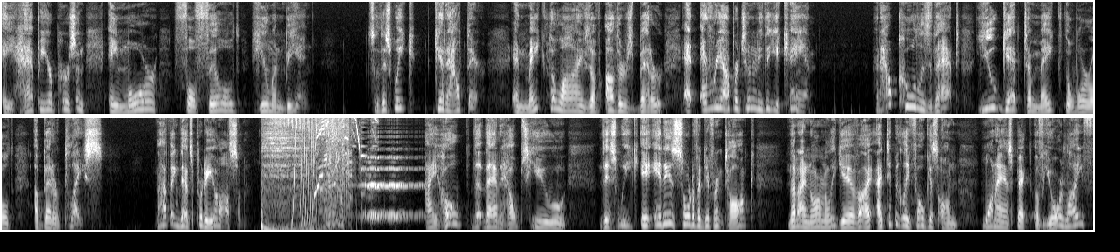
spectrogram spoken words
a happier person, a more fulfilled human being. So this week, get out there and make the lives of others better at every opportunity that you can. And how cool is that? You get to make the world a better place. I think that's pretty awesome. I hope that that helps you this week. it is sort of a different talk that I normally give. I, I, typically focus on one aspect of your life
